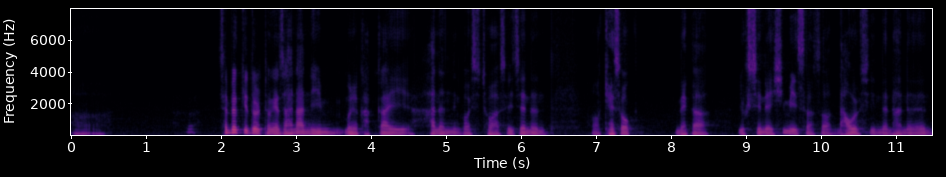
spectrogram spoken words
어, 새벽 기도를 통해서 하나님을 가까이 하는 것이 좋아서 이제는 어, 계속 내가 육신에 힘이 있어서 나올 수 있는 한은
